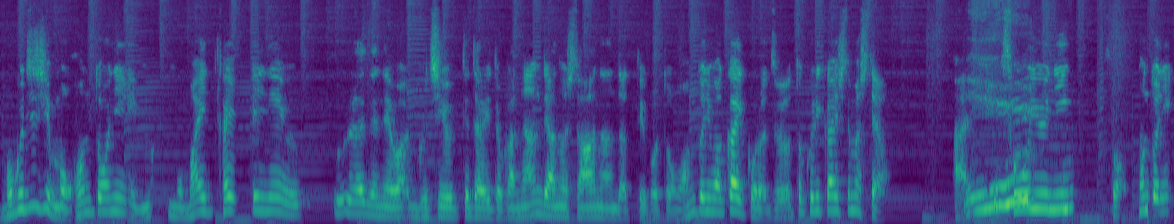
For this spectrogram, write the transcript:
僕自身も本当に、もう毎回ね、裏でね、愚痴言ってたりとか、なんであの人ああなんだっていうことを本当に若い頃はずっと繰り返してましたよ。はい。えー、そういう人、そう、本当に。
